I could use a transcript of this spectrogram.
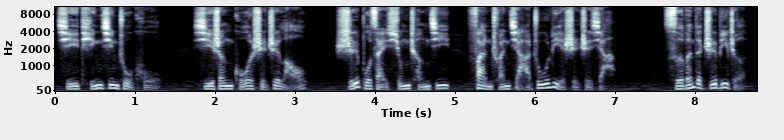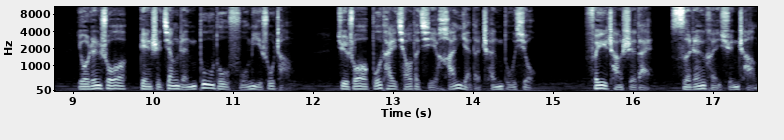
其停薪助苦。牺牲国事之劳，实不在熊成基范传假诸烈士之下。此文的执笔者，有人说便是江人都督府秘书长，据说不太瞧得起韩衍的陈独秀。非常时代，死人很寻常。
